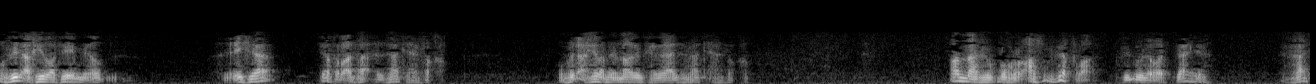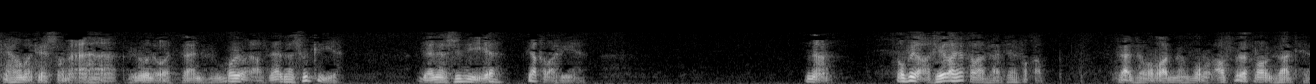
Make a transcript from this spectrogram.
وفي الأخيرتين من العشاء يقرأ الفاتحة فقط. وفي الأخيرة من المغرب كذلك الفاتحة فقط. أما في الظهر والعصر فيقرأ في الأولى والثانية. الفاتحة وما تيسر معها في الأولى والثانية. في الظهر والعصر لأنها سرية لأنها سرية يقرأ فيها. نعم. وفي الأخيرة يقرأ الفاتحة فقط. الفاتحة والرابعة من الظهر والعصر يقرأ الفاتحة.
